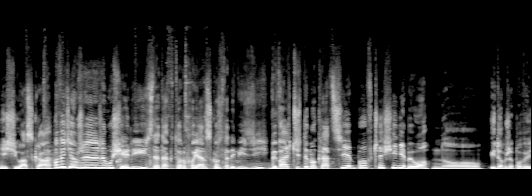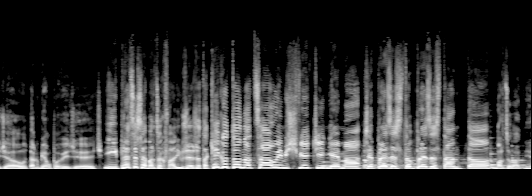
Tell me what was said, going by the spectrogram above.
jeśli łaska. Powiedział, że, że musieli z redaktor Chojarską z telewizji wywalczyć demokrację, bo wcześniej nie było. No, i dobrze powiedział, tak miał powiedzieć. I prezesa bardzo chwalił, że, że takiego to na całym świecie nie ma, że prezes to, prezes tamto. Bardzo ładnie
